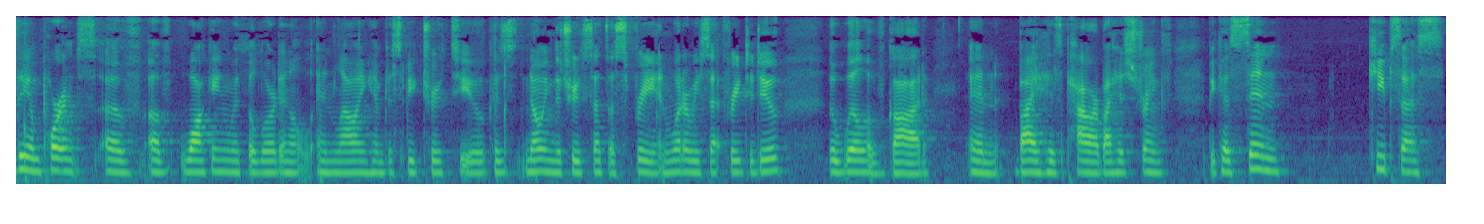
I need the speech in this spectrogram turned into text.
the importance of, of walking with the Lord and, and allowing Him to speak truth to you because knowing the truth sets us free. And what are we set free to do? The will of God and by His power, by His strength, because sin keeps us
